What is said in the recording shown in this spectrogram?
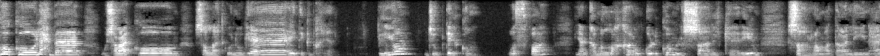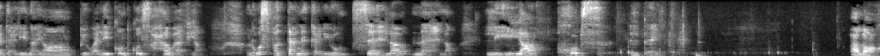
كوكو الأحباب وش راكم؟ إن شاء الله تكونوا قاعدتك بخير. اليوم جبت لكم وصفة يعني من الأخر نقول لكم للشهر الكريم شهر رمضان اللي ينعاد علينا يا ربي وعليكم بكل صحة وعافية. الوصفة تاعنا تاع اليوم سهلة ماهلة اللي هي خبز البال alors.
